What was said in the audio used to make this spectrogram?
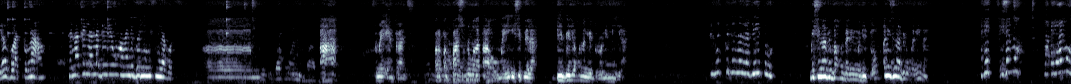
Yeah, buhat ko nga, ah. Saan natin lalagay yung mga libro ni Miss Mia, boss? Um, ah, sa may entrance. Para pagpasok ng mga tao, may isip nila, bibili ako ng libro ni Mia. Ba't ko dinala dito? May sinabi ba akong dalhin mo dito? Ano yung sinabi ko kanina? Ate, isan mo. Kakailan mo.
